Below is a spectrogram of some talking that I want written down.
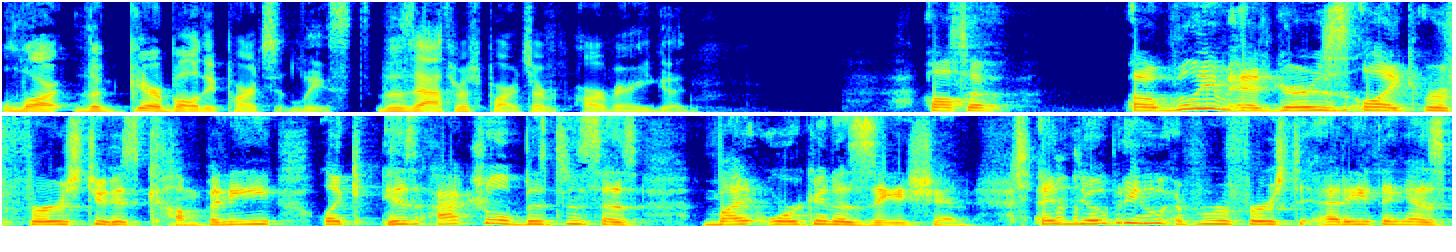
lar- the Garibaldi parts, at least the Zathras parts, are are very good. Also, uh, William Edgar's like refers to his company, like his actual business as my organization, and nobody who ever refers to anything as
